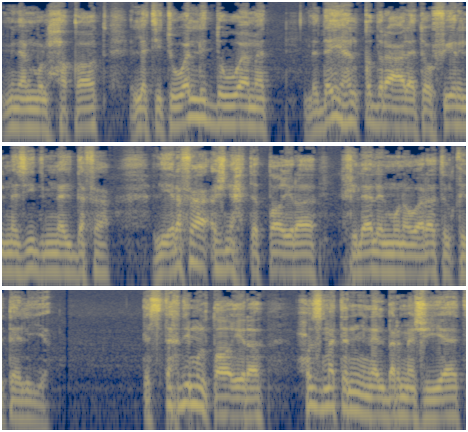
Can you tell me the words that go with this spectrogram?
من الملحقات التي تولد دوامة لديها القدرة على توفير المزيد من الدفع لرفع أجنحة الطائرة خلال المناورات القتالية. تستخدم الطائرة حزمة من البرمجيات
